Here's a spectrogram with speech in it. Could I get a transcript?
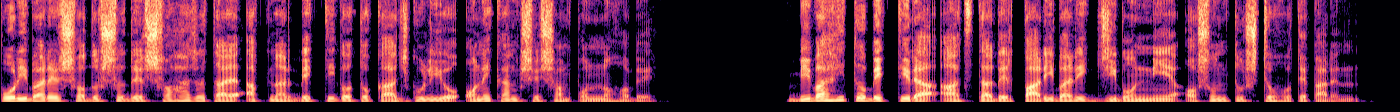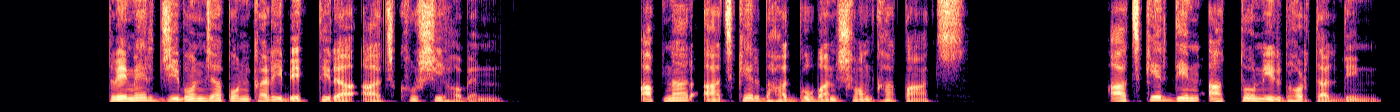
পরিবারের সদস্যদের সহায়তায় আপনার ব্যক্তিগত কাজগুলিও অনেকাংশে সম্পন্ন হবে। বিবাহিত ব্যক্তিরা আজ তাদের পারিবারিক জীবন নিয়ে অসন্তুষ্ট হতে পারেন। প্রেমের জীবনযাপনকারী ব্যক্তিরা আজ খুশি হবেন। আপনার আজকের ভাগ্যবান সংখ্যা পাঁচ। আজকের দিন আত্মনির্ভরতার দিন।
